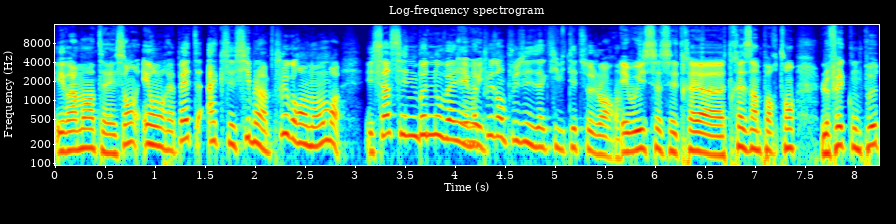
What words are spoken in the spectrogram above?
et vraiment intéressant. Et on le répète, accessible à un plus grand nombre. Et ça, c'est une bonne nouvelle. Il y en a oui. de plus en plus des activités de ce genre. Et oui, ça c'est très euh, très important. Le fait qu'on peut,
